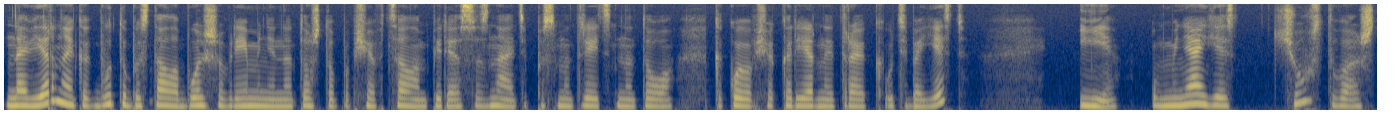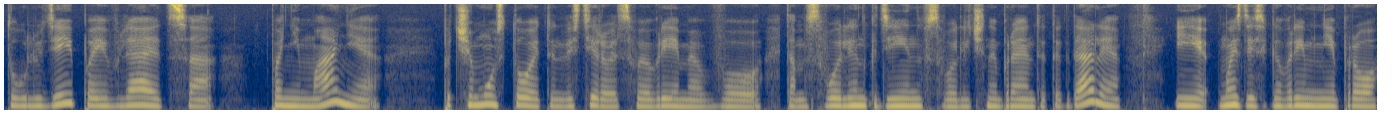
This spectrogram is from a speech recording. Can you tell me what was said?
наверное, как будто бы стало больше времени на то, чтобы вообще в целом переосознать и посмотреть на то, какой вообще карьерный трек у тебя есть. И у меня есть чувство, что у людей появляется понимание, почему стоит инвестировать свое время в там, свой LinkedIn, в свой личный бренд и так далее. И мы здесь говорим не про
